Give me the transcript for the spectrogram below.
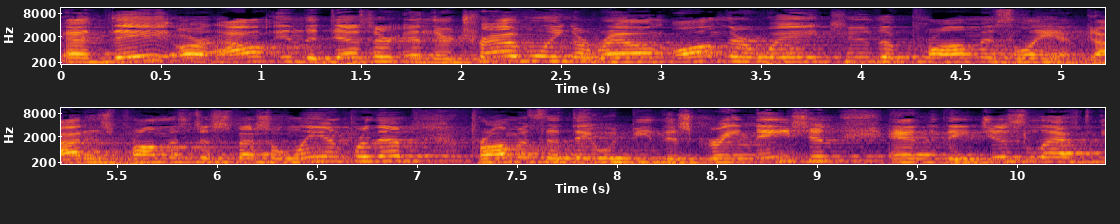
And they are out in the desert and they're traveling around on their way to the promised land. God has promised a special land for them, promised that they would be this great nation, and they just left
